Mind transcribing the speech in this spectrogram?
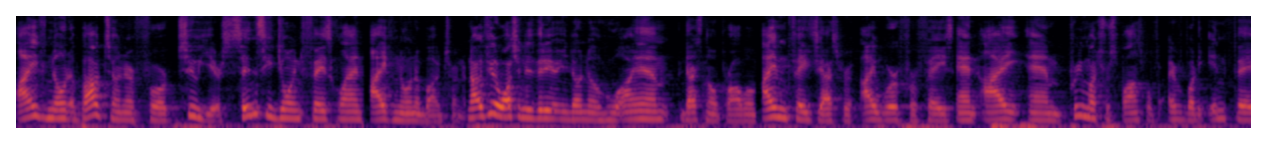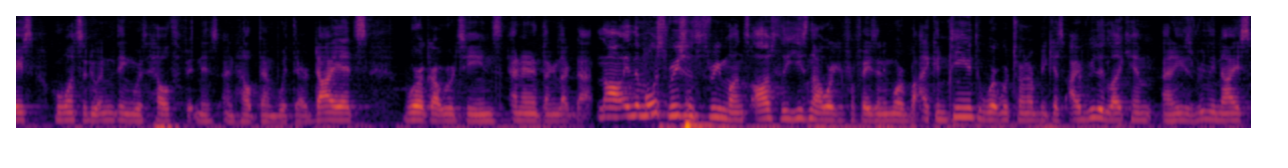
I've known about Turner for two years. Since he joined FaZe Clan, I've known about Turner. Now, if you're watching this video and you don't know who I am, that's no problem. I'm FaZe Jasper. I work for FaZe, and I am pretty much responsible for everybody in FaZe who wants to do anything with health, fitness, and help them with their diets, workout routines, and anything like that. Now, in the most recent three months, obviously he's not working for FaZe anymore, but I continue to work with Turner because I really like him and he's really nice.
